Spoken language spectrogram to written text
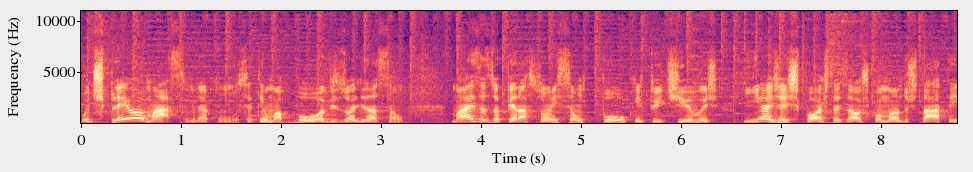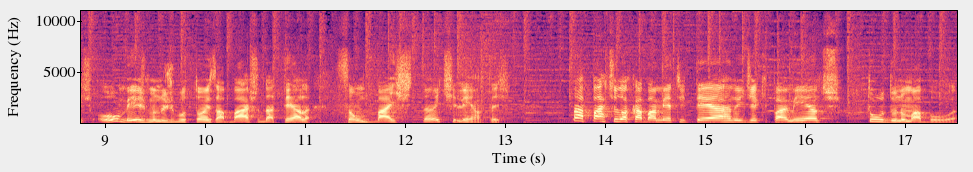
O display é o máximo, né? Com você tem uma boa visualização, mas as operações são pouco intuitivas e as respostas aos comandos táteis ou mesmo nos botões abaixo da tela são bastante lentas. Na parte do acabamento interno e de equipamentos, tudo numa boa.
